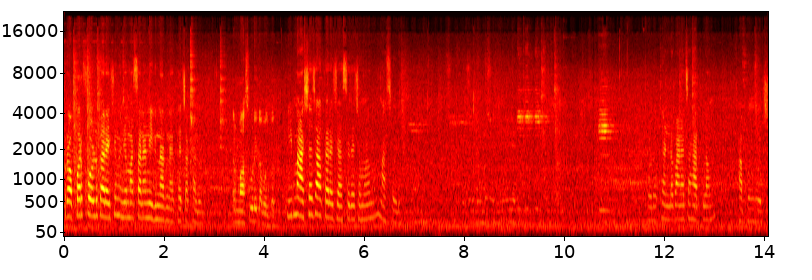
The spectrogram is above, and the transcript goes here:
प्रॉपर फोल्ड करायची म्हणजे मसाला निघणार नाही त्याच्या खालून. तर मासवडी का बोलतात? ही माशाच्या आकाराची असते त्याच्यामुळे मग मासवडी. थंड पाण्याचा हात लावून थापून घ्यायची.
